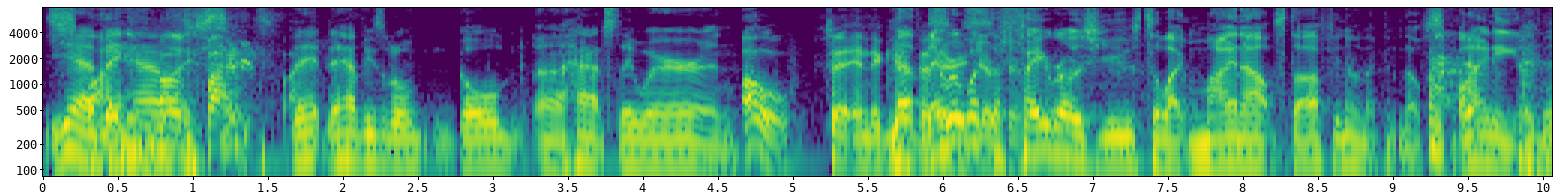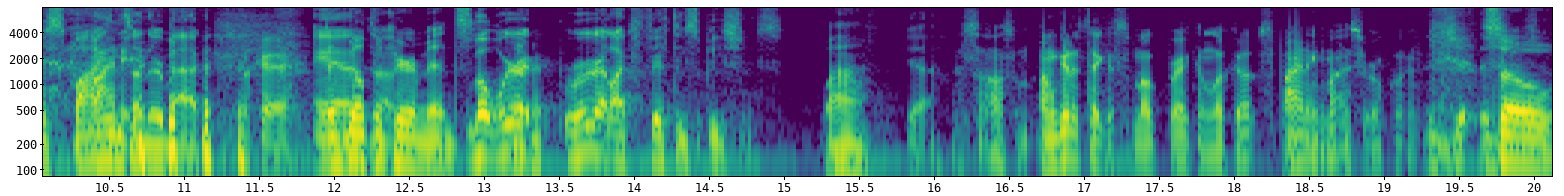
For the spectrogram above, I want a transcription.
Yeah, they have they, they have these little gold uh, hats they wear, and Oh, to indicate Yeah, that they were what the pharaohs used to like mine out stuff, you know, that can, no spiny, little spines Spiny. on their back. Okay. They built the uh, pyramids. But we're at, we're at like 50 species. wow. Yeah. That's awesome. I'm gonna take a smoke break and look up spining mice real quick. So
